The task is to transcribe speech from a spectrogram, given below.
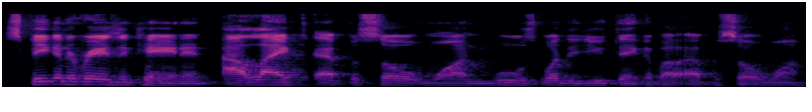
speaking of Raising Kanan, I liked episode one. Wolves, what did you think about episode one?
